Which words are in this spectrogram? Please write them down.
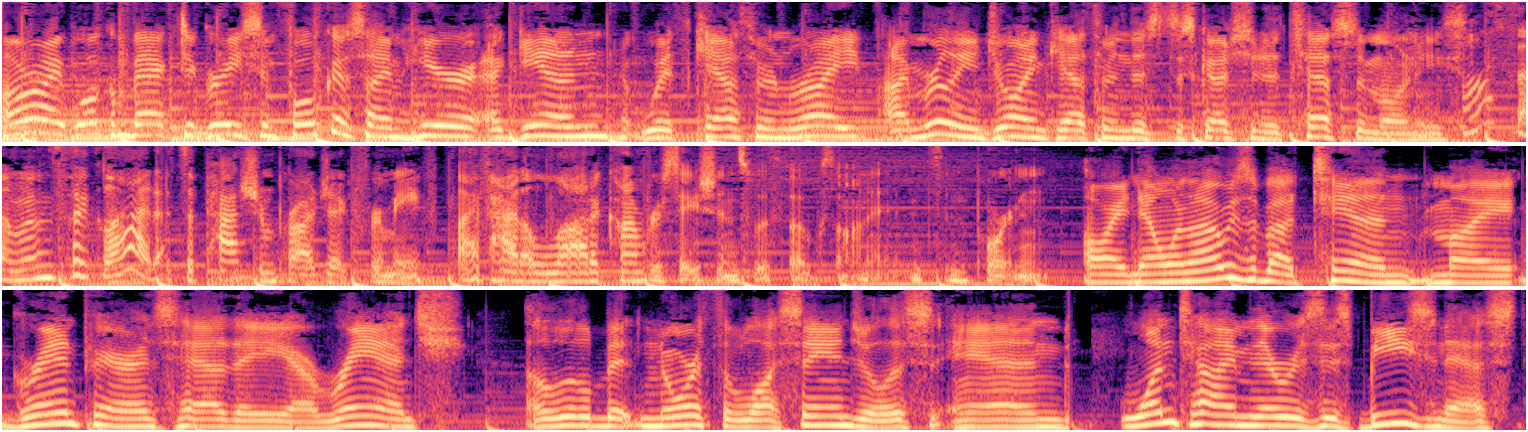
All right, welcome back to Grace in Focus. I'm here again with Catherine Wright. I'm really enjoying, Catherine, this discussion of testimonies. Awesome. I'm so glad. It's a passion project for me. I've had a lot of conversations with folks on it. It's important. All right, now when I was about 10, my grandparents had a, a ranch a little bit north of Los Angeles. And one time there was this bee's nest.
